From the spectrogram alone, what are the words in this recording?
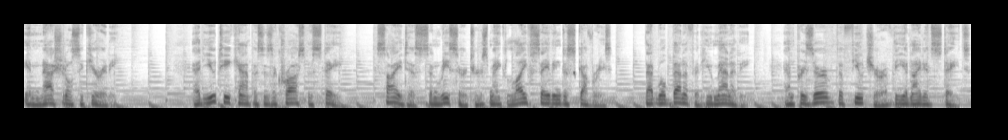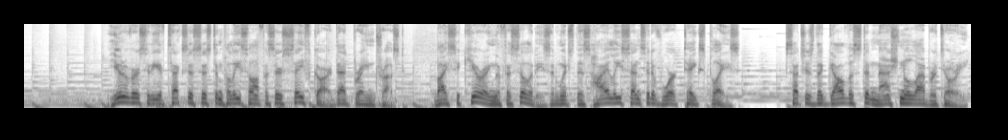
in national security. At UT campuses across the state, scientists and researchers make life-saving discoveries that will benefit humanity and preserve the future of the United States. University of Texas System police officers safeguard that brain trust by securing the facilities in which this highly sensitive work takes place, such as the Galveston National Laboratory,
